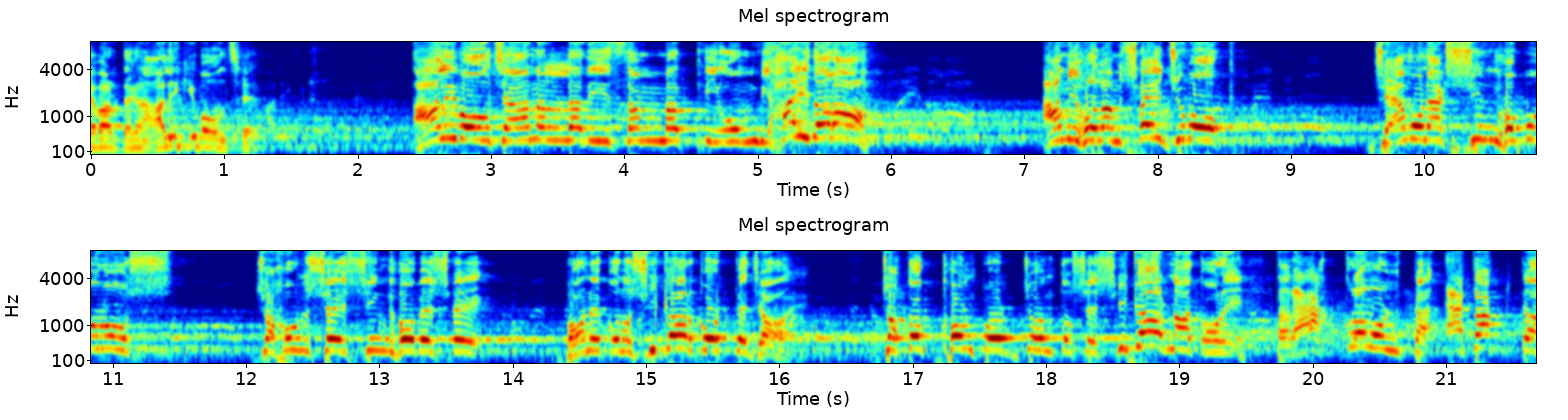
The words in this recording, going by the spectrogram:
এবার দেখেন আলী কি বলছে। আলী বলছে আনাল্লাদি সাম্মাতনি উম্মি হায়দারা, আমি হলাম সেই যুবক যেমন এক সিংহ পুরুষ, যখন সে সিংহ বেশে বনে কোনো শিকার করতে যায়, যতক্ষণ পর্যন্ত সে শিকার না করে, তার আক্রমণটা অ্যাটাকটা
